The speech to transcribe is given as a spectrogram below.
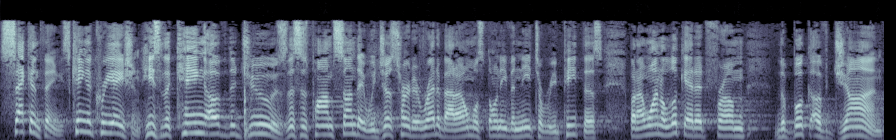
second thing, he's king of creation. He's the king of the Jews. This is Palm Sunday. We just heard it read about. I almost don't even need to repeat this, but I want to look at it from the book of John.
